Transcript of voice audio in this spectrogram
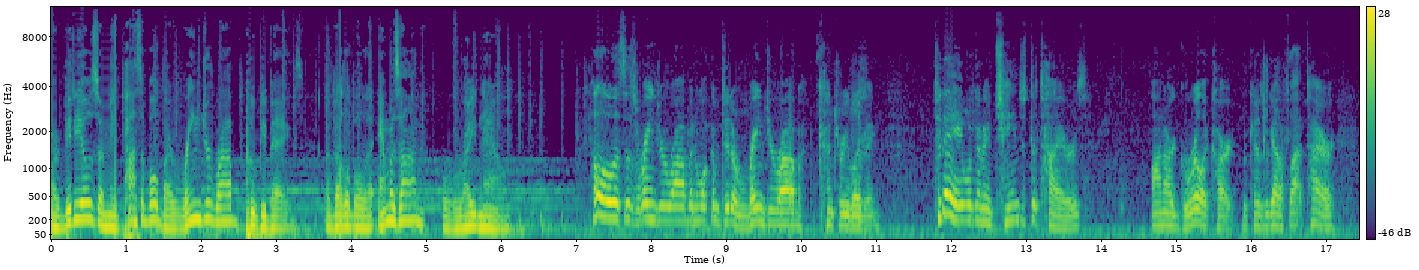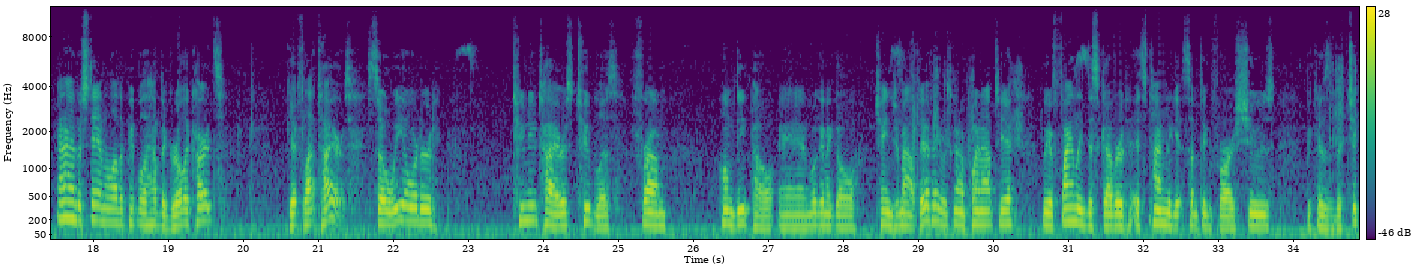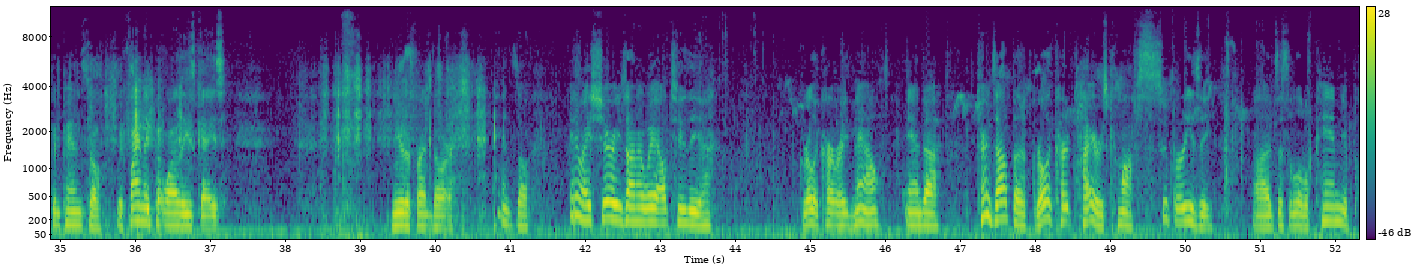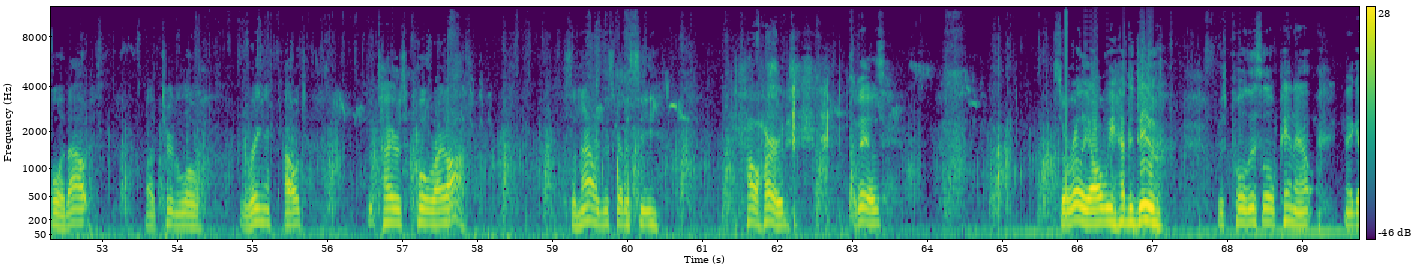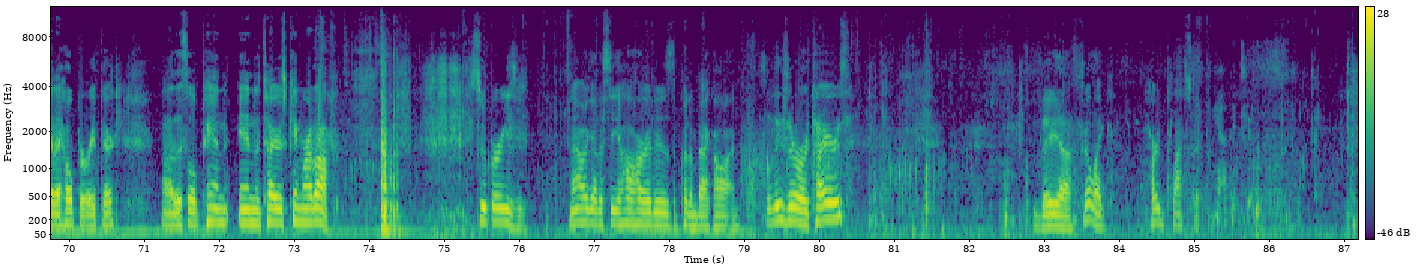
Our videos are made possible by Ranger Rob Poopy Bags, available at Amazon right now. Hello, this is Ranger Rob and welcome to the Ranger Rob Country Living. Today we're going to change the tires on our Gorilla cart because we got a flat tire and I understand a lot of people that have the Gorilla carts get flat tires. So we ordered two new tires, tubeless, from Home Depot and we're going to go change them out. The other thing I was going to point out to you, we have finally discovered it's time to get something for our shoes because of the chicken pen. So we finally put one of these guys near the front door. And so anyway, Sherry's on her way out to the uh, Gorilla cart right now. And uh, turns out the Gorilla cart tires come off super easy. Uh, it's just a little pin, you pull it out, uh, turn a little ring out, the tires pull right off. So now I just got to see how hard it is. So really all we had to do was pull this little pin out, and I got a helper right there, uh, this little pin, and the tires came right off. Super easy. Now I got to see how hard it is to put them back on. So these are our tires. They uh, feel like hard plastic. Yeah, they do.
